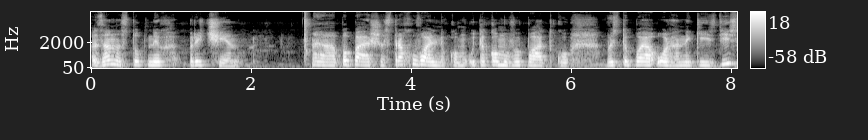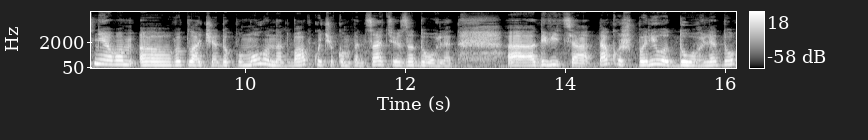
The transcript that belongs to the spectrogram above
за наступних причин. Е, По-перше, страхувальником у такому випадку виступає орган, який здійснює вам, е, виплачує допомогу, надбавку чи компенсацію за догляд. Е, Дивіться, також період догляду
